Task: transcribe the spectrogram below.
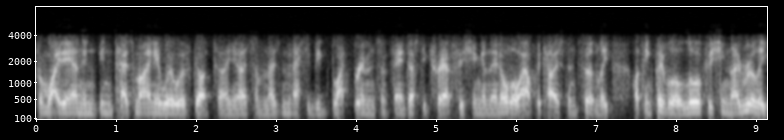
from way down in, in Tasmania where we've got uh, you know some of those massive big black bream and some fantastic trout fishing, and then all the way up the coast. And certainly, I think people who are lure fishing, they really,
